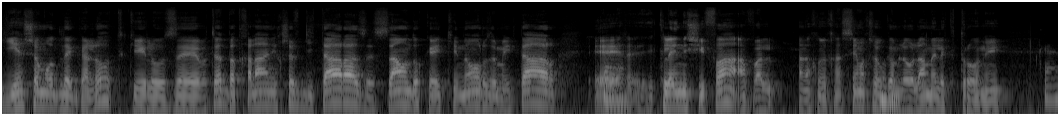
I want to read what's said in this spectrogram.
יש שם עוד לגלות, כאילו זה, את יודעת, בהתחלה אני חושב גיטרה זה סאונד, אוקיי, כינור זה מיתר, אה, כן. כלי נשיפה, אבל אנחנו נכנסים עכשיו גם לעולם אלקטרוני. כן.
